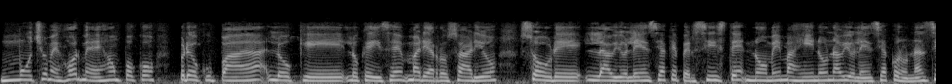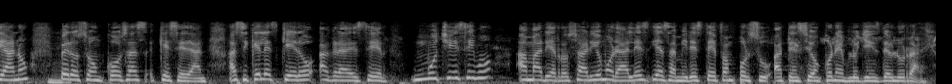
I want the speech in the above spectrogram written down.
mucho mejor. Me deja un poco preocupada lo que lo que dice María Rosario sobre la la violencia que persiste, no me imagino una violencia con un anciano, Mm. pero son cosas que se dan. Así que les quiero agradecer muchísimo a María Rosario Morales y a Samir Estefan por su atención con el Blue Jeans de Blue Radio.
